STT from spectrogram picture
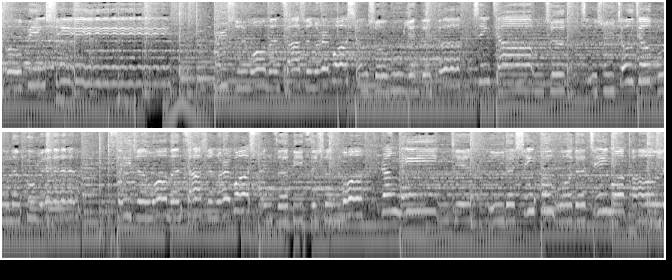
都屏息。于是。我们擦身而过，享受无言的歌，心跳着，情绪久久不能复原。随着我们擦身而过，选择彼此沉默，让明天你的幸福，我的寂寞保留。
